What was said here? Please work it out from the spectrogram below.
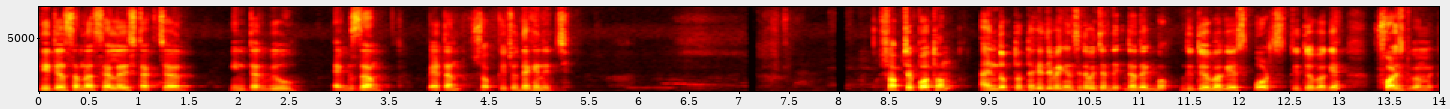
ডিটেলস আমরা salary structure interview exam pattern সব কিছু দেখে নিচ্ছি। সবচেয়ে প্রথম আইন দপ্তর থেকে যে ভ্যাকেন্সিটা হয়েছে এটা দেখব। দ্বিতীয় ভাগে স্পোর্টস তৃতীয় ভাগে ফরেস্ট ডিপার্টমেন্ট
